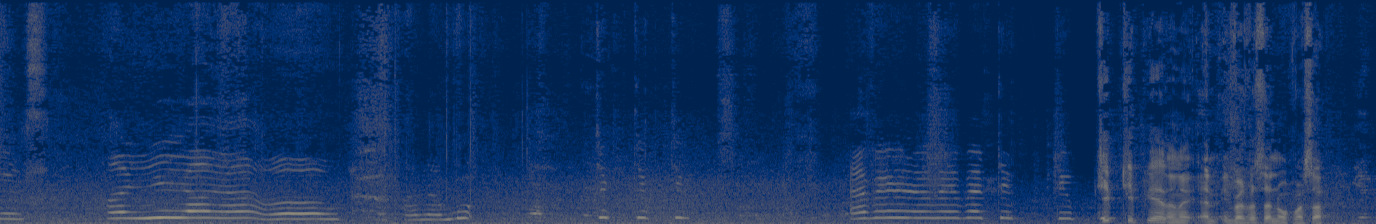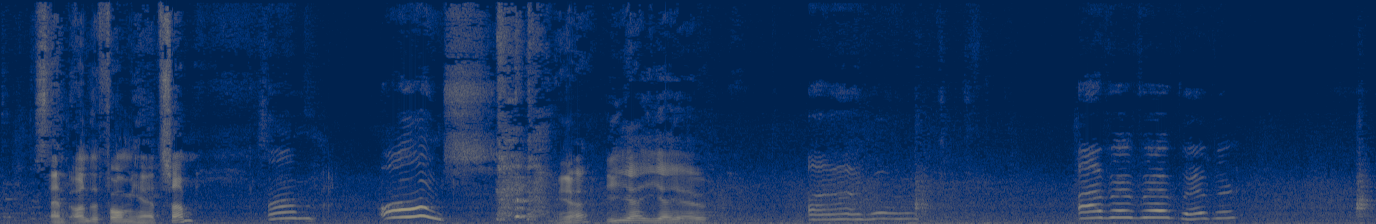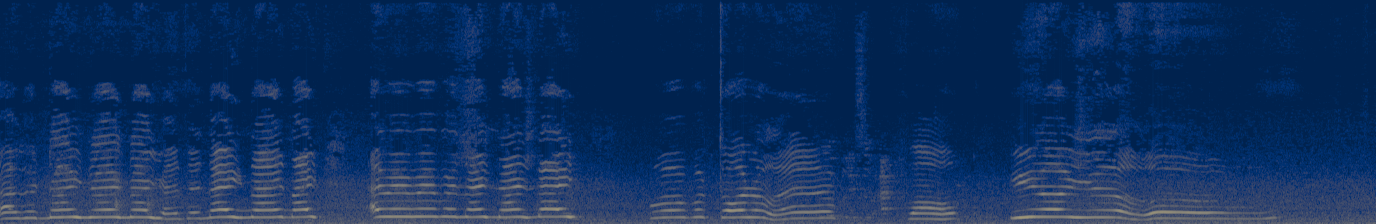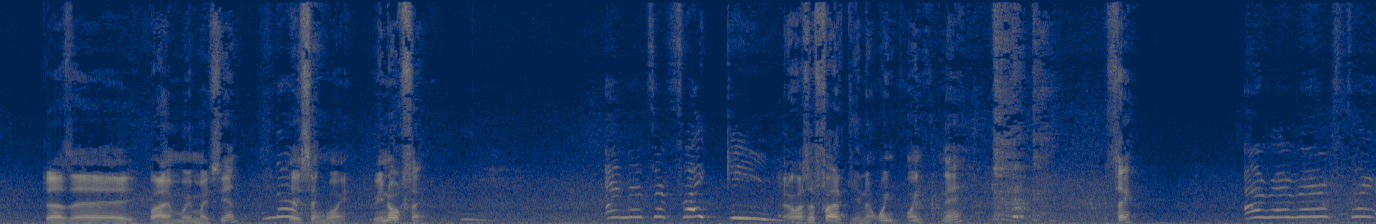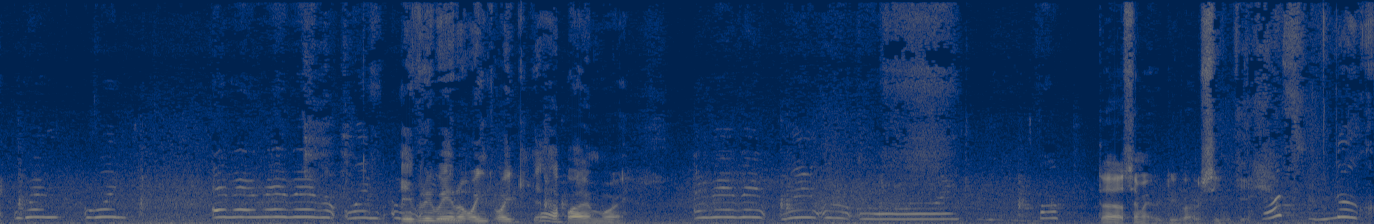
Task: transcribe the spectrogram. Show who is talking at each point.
Speaker 1: varkens. Hallo. En dan moet... Tip, tip, tip. Even, even, tip, tip, tip.
Speaker 2: Chip, chip, ja. En, en, en wat was er nog? Was er... And on the form you had some?
Speaker 1: Um, ons.
Speaker 2: Ja? Ja, ja, ja.
Speaker 1: Even. Even, even, even. Even,
Speaker 2: Dat is uh, baie mooi, my seun. Jy
Speaker 1: Nou,
Speaker 2: sing mooi. Wie nog sing?
Speaker 1: en is een vaikie.
Speaker 2: Er was 'n varkie, 'n oink oink, né? Nee?
Speaker 1: Even, even,
Speaker 2: Everywhere 'n oink oink. Ja, baie mooi. Daar sê my die wou seentjie.
Speaker 1: Wat nog?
